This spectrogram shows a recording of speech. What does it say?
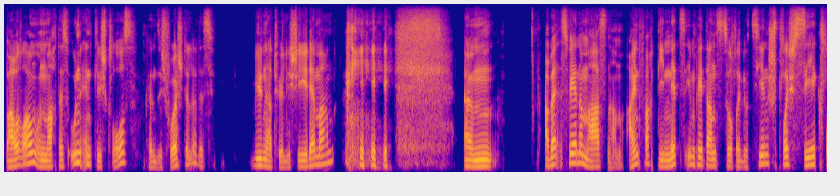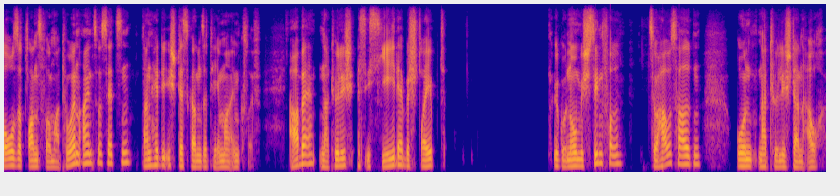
Bauraum und mache das unendlich groß. Können Sie sich vorstellen, das will natürlich jeder machen. ähm, aber es wäre eine Maßnahme, einfach die Netzimpedanz zu reduzieren, sprich sehr große Transformatoren einzusetzen, dann hätte ich das ganze Thema im Griff. Aber natürlich, es ist jeder bestrebt, ökonomisch sinnvoll zu haushalten und natürlich dann auch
